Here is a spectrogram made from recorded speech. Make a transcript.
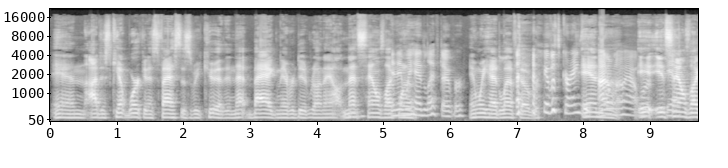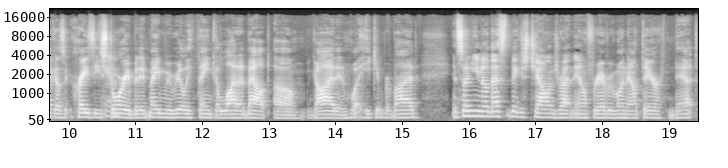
And I just kept working as fast as we could, and that bag never did run out. And that sounds like And then one we of- had leftover. and we had leftover. It was crazy. and I don't uh, know how it it, it Yeah. sounds like a crazy story, but it made me really think a lot about um, God and what He can provide. And so, you know, that's the biggest challenge right now for everyone out there that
